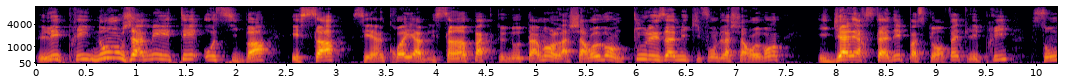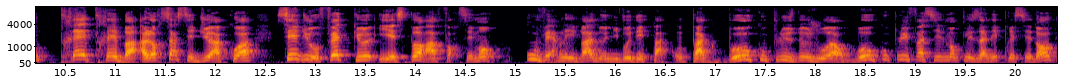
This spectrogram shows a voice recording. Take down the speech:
les prix n'ont jamais été aussi bas. Et ça, c'est incroyable. Et ça impacte notamment l'achat-revente. Tous les amis qui font de l'achat-revente, ils galèrent cette année parce qu'en fait, les prix sont très très bas. Alors ça, c'est dû à quoi? C'est dû au fait que eSport a forcément ouvert les vannes au niveau des packs. On pack beaucoup plus de joueurs, beaucoup plus facilement que les années précédentes.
